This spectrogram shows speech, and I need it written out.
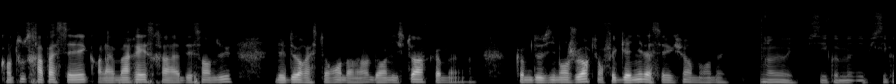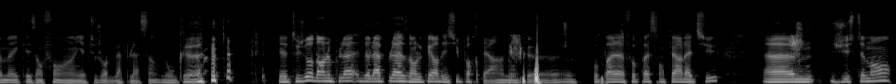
quand tout sera passé, quand la marée sera descendue. Les deux resteront dans, l'histoire comme, comme deux immenses joueurs qui ont fait gagner la sélection à un moment donné. Oui, oui. c'est comme, puis c'est comme avec les enfants, hein, il y a toujours de la place. Hein. donc, euh, il y a toujours dans le de la place dans le cœur des supporters. Hein. donc, euh, faut pas, faut pas s'en faire là-dessus. justement,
